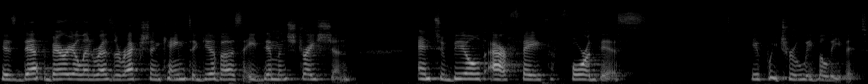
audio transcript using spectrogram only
his death, burial, and resurrection came to give us a demonstration and to build our faith for this, if we truly believe it.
